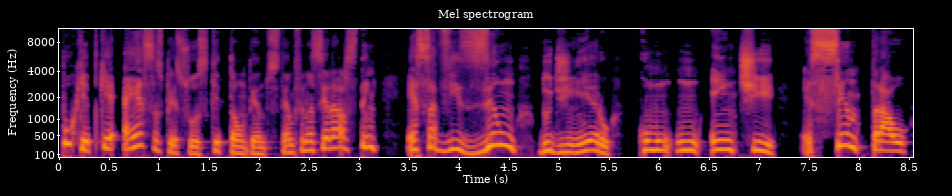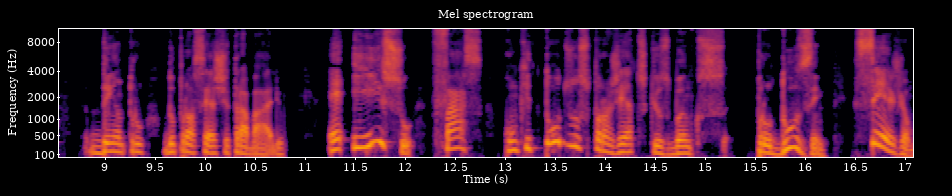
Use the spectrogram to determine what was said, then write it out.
Por quê? Porque essas pessoas que estão dentro do sistema financeiro, elas têm essa visão do dinheiro como um ente é central dentro do processo de trabalho. É, e isso faz com que todos os projetos que os bancos produzem sejam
